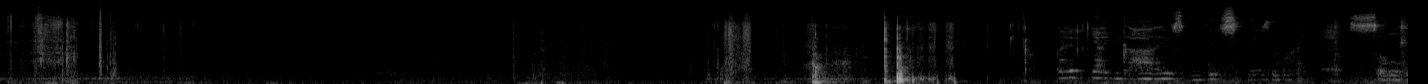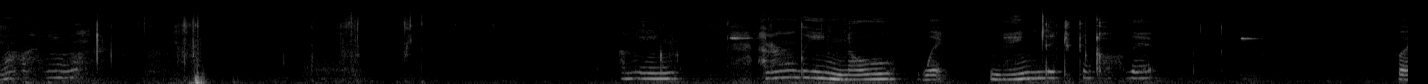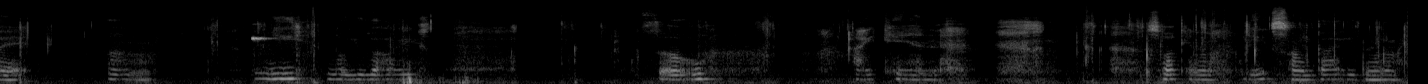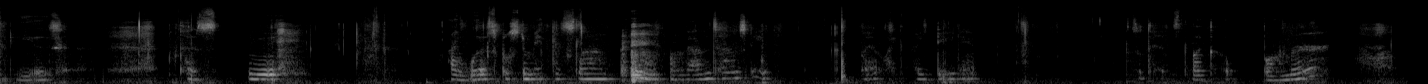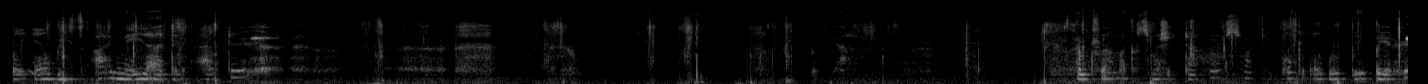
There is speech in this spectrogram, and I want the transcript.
this is my slime. I mean, I don't really know what name that you can call it, but um, let me know you guys so I can I can get some guys name ideas. Because mm, I was supposed to make this slime on Valentine's Day but like I didn't. So that's like a bummer but at least I made it after but yeah I'm trying like to smash it down so I can poke it a little bit better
